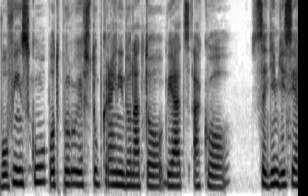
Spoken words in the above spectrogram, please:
vo Fínsku podporuje vstup krajiny do NATO viac ako 76%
